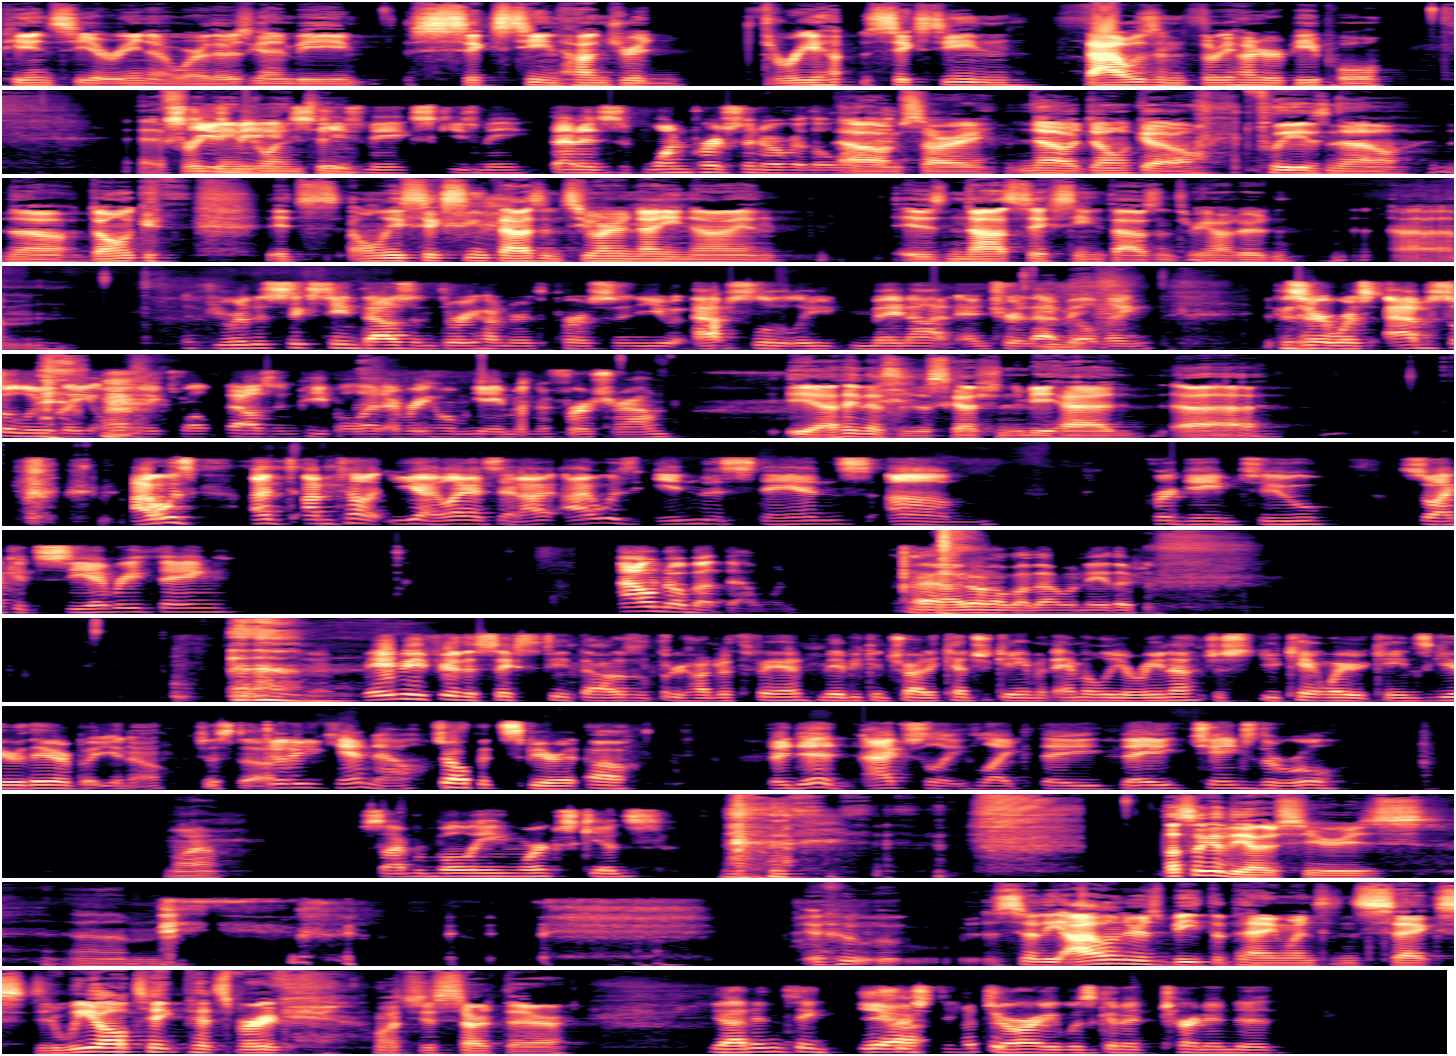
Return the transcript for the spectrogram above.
PNC Arena where there's going to be 1,600, 16,300 people for Excuse games me, one and two. excuse me, excuse me. That is one person over the limit. Oh, I'm sorry. No, don't go. Please, no, no, don't. g- It's only sixteen thousand two hundred ninety nine. It is not sixteen thousand three hundred. Um, If you were the 16,300th person, you absolutely may not enter that building because there was absolutely only 12,000 people at every home game in the first round. yeah, I think that's a discussion to be had. Uh, I was, I, I'm telling, yeah, like I said, I, I was in the stands um, for game two, so I could see everything. I don't know about that one. I, I don't know about that one either. maybe if you're the 16,300th fan, maybe you can try to catch a game at Amalie Arena. Just you can't wear your Canes gear there, but you know, just uh, No, you can now. show up in spirit. Oh, They did actually. Like they they changed the rule. wow. Cyberbullying works, kids. Let's look at the other series. Um, who? So the Islanders beat the Penguins in six. Did we all take Pittsburgh? Let's just start there. Yeah, I didn't think Yeah, Tristan I Jarry was gonna turn into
